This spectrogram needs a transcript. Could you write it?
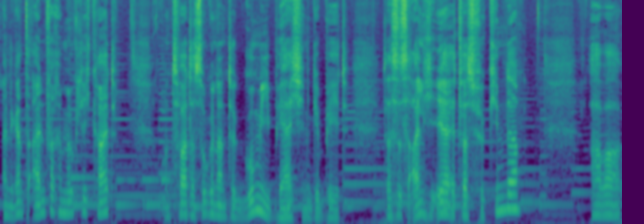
eine ganz einfache Möglichkeit, und zwar das sogenannte Gummibärchengebet. Das ist eigentlich eher etwas für Kinder, aber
